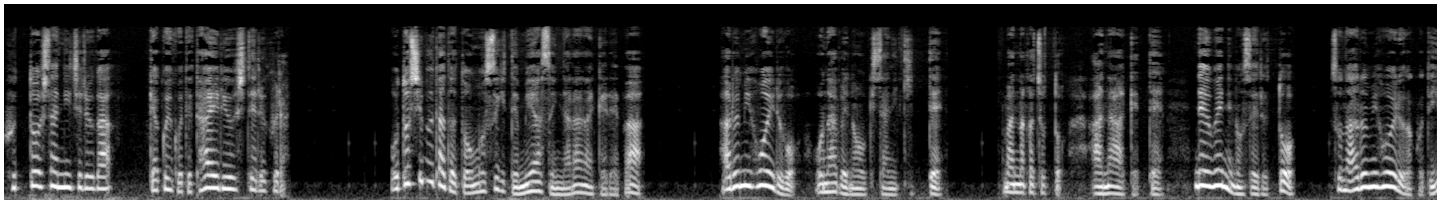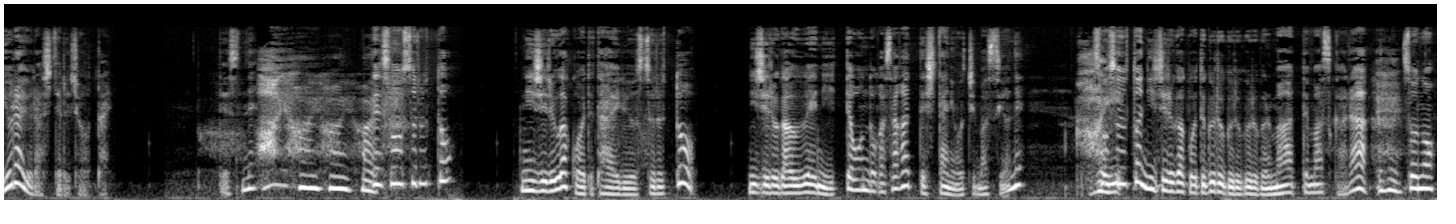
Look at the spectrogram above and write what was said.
沸騰した煮汁が逆にこうやって滞留してるくらい。落とし蓋だと重すぎて目安にならなければ、アルミホイルをお鍋の大きさに切って、真ん中ちょっと穴開けて、で、上に乗せると、そのアルミホイルがこうやってゆらゆらしてる状態ですね。はいはいはいはい。で、そうすると、煮汁がこうやって滞留すると、煮汁が上に行って温度が下がって下に落ちますよね。はい。そうすると煮汁がこうやってぐるぐるぐるぐる回ってますから、ええ、その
